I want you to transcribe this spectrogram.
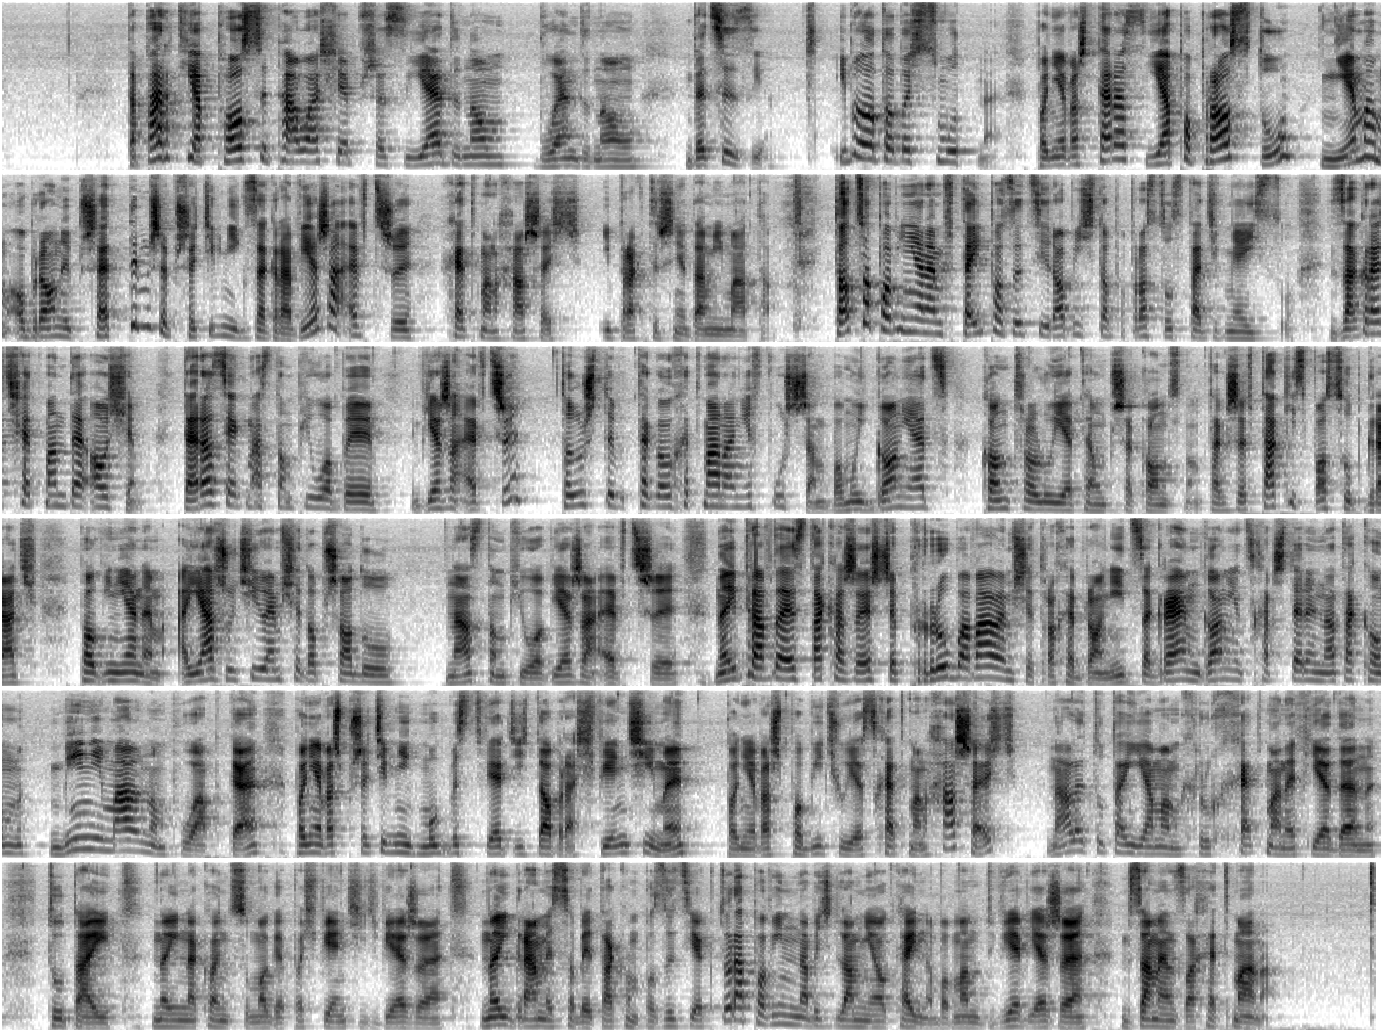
Ta partia posypała się przez jedną błędną decyzję. I było to dość smutne, ponieważ teraz ja po prostu nie mam obrony przed tym, że przeciwnik zagra wieża F3, hetman H6 i praktycznie da mi mata. To, co powinienem w tej pozycji robić, to po prostu stać w miejscu. Zagrać hetman D8. Teraz jak nastąpiłoby wieża F3, to już ty, tego hetmana nie wpuszczam, bo mój goniec kontroluje tę przekątną. Także w taki sposób grać powinienem. A ja rzuciłem się do przodu Nastąpiło wieża F3. No i prawda jest taka, że jeszcze próbowałem się trochę bronić. Zagrałem goniec H4 na taką minimalną pułapkę, ponieważ przeciwnik mógłby stwierdzić, dobra, święcimy, ponieważ po biciu jest hetman H6, no ale tutaj ja mam ruch hetman F1, tutaj, no i na końcu mogę poświęcić wieżę. No i gramy sobie taką pozycję, która powinna być dla mnie ok, no bo mam dwie wieże w zamian za hetmana.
